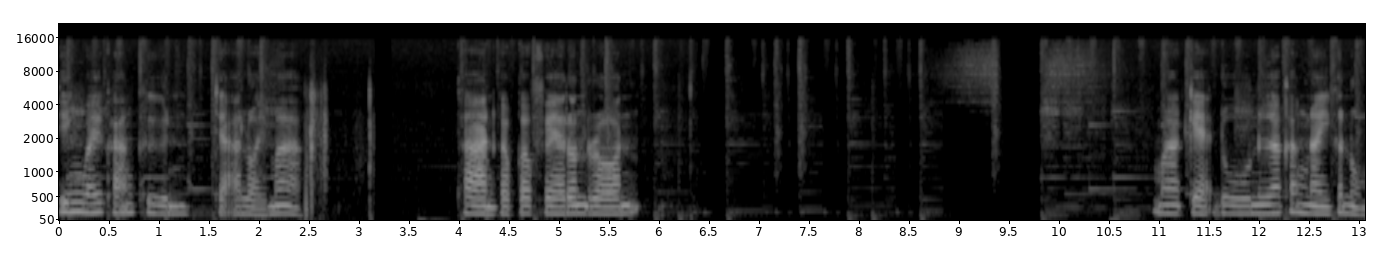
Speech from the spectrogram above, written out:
ทิ้งไว้ค้างคืนจะอร่อยมาก ทานกับกาแฟร้อนๆ มาแกะดูเนื้อข้างในขนม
